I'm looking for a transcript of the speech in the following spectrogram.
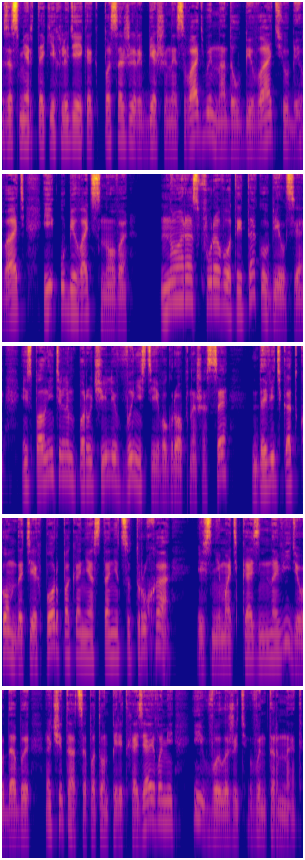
За смерть таких людей, как пассажиры бешеной свадьбы, надо убивать, убивать и убивать снова. Ну а раз фуровод и так убился, исполнителям поручили вынести его гроб на шоссе – давить катком до тех пор, пока не останется труха, и снимать казнь на видео, дабы отчитаться потом перед хозяевами и выложить в интернет.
